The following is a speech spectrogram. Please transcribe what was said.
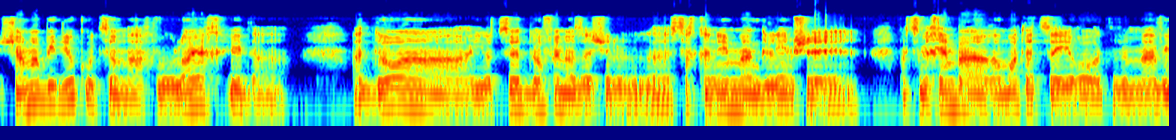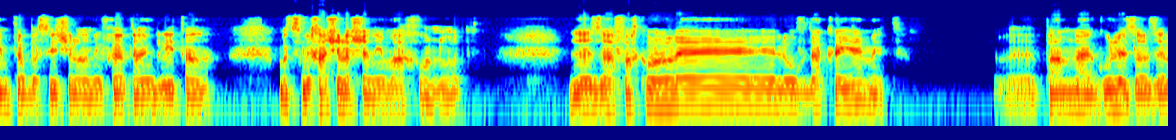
שמה בדיוק הוא צמח, והוא לא היחיד. הדור היוצא דופן הזה של שחקנים אנגלים שמצליחים ברמות הצעירות ומהווים את הבסיס של הנבחרת האנגלית המצליחה של השנים האחרונות, זה, זה הפך כבר ל, לעובדה קיימת. פעם נהגו לזלזל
